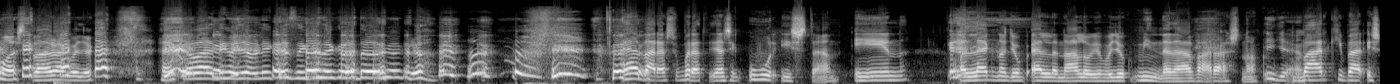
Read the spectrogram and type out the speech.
Most már meg vagyok. El kell várni, hogy emlékezzünk ezekre a dolgokra. Elvárások, barát vagy ellenség. Úristen, én a legnagyobb ellenállója vagyok minden elvárásnak. Igen. Bárki, bár, és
